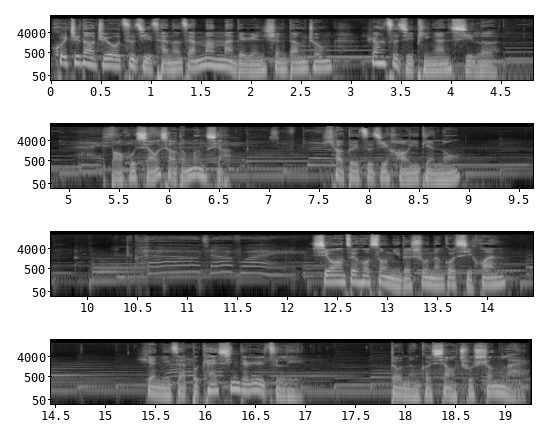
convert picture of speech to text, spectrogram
会知道只有自己才能在漫漫的人生当中让自己平安喜乐，保护小小的梦想，要对自己好一点哦。希望最后送你的书能够喜欢。愿你在不开心的日子里都能够笑出声来。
